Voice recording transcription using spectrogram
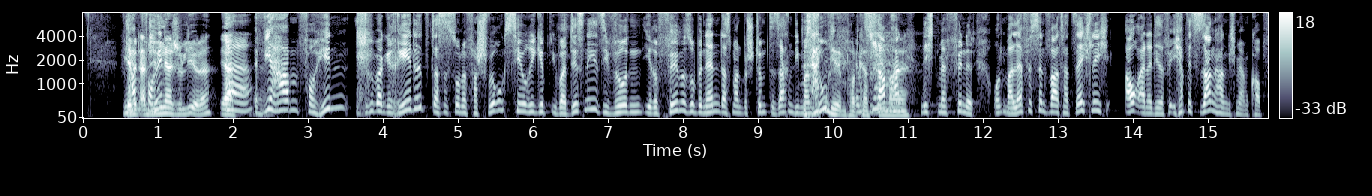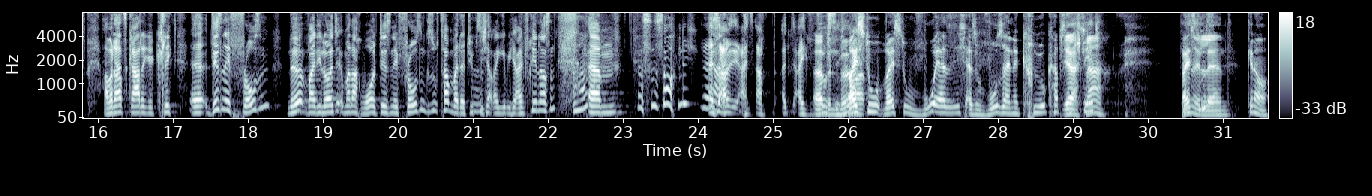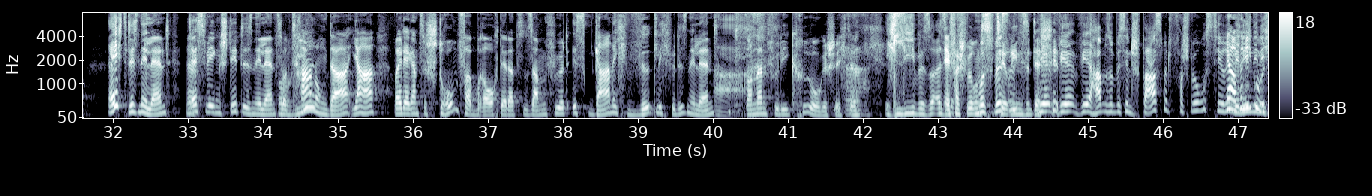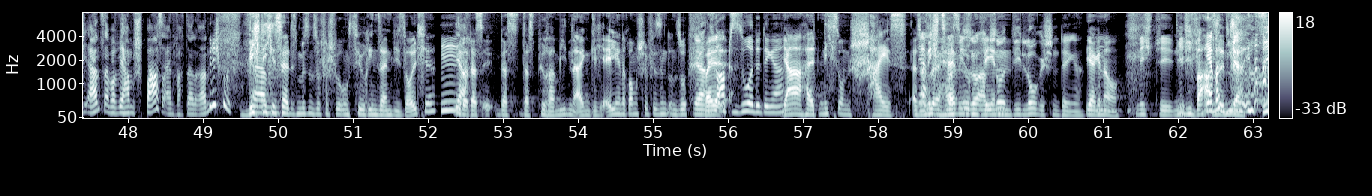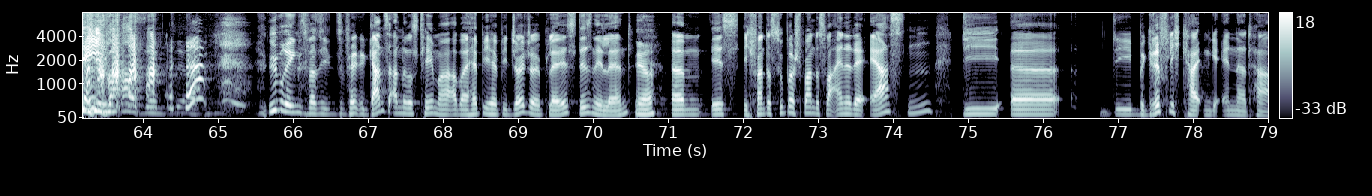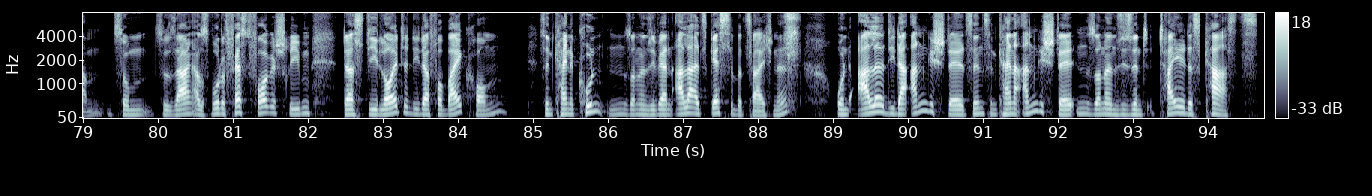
Wir haben mit vorhin Angelina Jolie, oder? Ja. Ah. Wir haben vorhin drüber geredet, dass es so eine Verschwörungstheorie gibt über Disney. Sie würden ihre Filme so benennen, dass man bestimmte Sachen, die man Das sucht, im Podcast Zusammenhang nicht mehr findet. Und Maleficent war tatsächlich auch einer dieser Filme. Ich habe den Zusammenhang nicht mehr im Kopf, aber da hat es gerade geklickt. Äh, Disney Frozen, ne, weil die Leute immer nach Walt Disney Frozen gesucht haben, weil der Typ sich hat angeblich einfrieren lassen. Ähm, Das ist auch nicht. es ist lustig. Myth. Weißt du, weißt du, wo er sich, also wo seine Kryokapsel Ja, steht? klar. Weißt? Disneyland. Genau. Echt? Disneyland. Deswegen steht Disneyland zur Tarnung da. Ja, weil der ganze Stromverbrauch, der da zusammenführt, ist gar nicht wirklich für Disneyland, sondern für die Kryo-Geschichte. Ich liebe so. Also Ey, Verschwörungstheorien muss sind der wir, Shit. Wir, wir haben so ein bisschen Spaß mit Verschwörungstheorien. Ja, wir nehmen die nicht ernst, aber wir haben Spaß einfach daran. Finde ich gut. Wichtig Ähm, ist halt, es müssen so Verschwörungstheorien sein wie solche. Ja. Oder dass, dass, dass Pyramiden eigentlich Alien-Raumschiffe sind und so. Ja. Weil, So absurde Dinger. ja, halt nicht so ein Scheiß. Also Ja. nichts, so was heavy, so irgendwen... absurd, die logischen Dinge. ja, genau. Nicht die, Die, nicht die wahr Ja, sind. die ja. so insane. Übrigens, was ich fällt ein ganz anderes Thema, aber Happy Happy Jojo Place, Disneyland, Ja. ähm, ist, ich fand das super spannend. Das war eine der ersten, die äh, die Begrifflichkeiten geändert haben, zum zu sagen, also es wurde fest vorgeschrieben, dass die Leute, die da vorbeikommen, sind keine Kunden, sondern sie werden alle als Gäste bezeichnet. Und alle, die da angestellt sind, sind keine Angestellten, sondern sie sind Teil des Casts.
